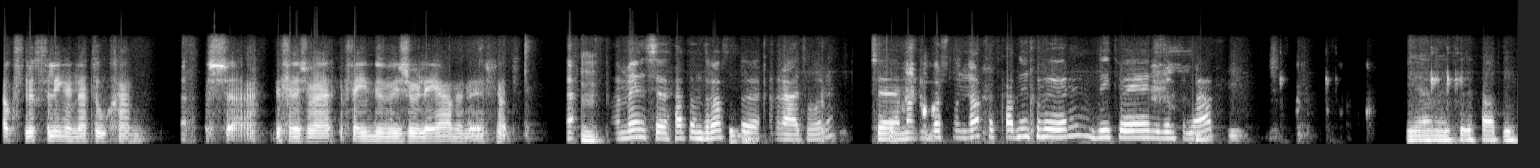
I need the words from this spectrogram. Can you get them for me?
ook vluchtelingen naartoe gaan. Dus eh de Venezuela- Venezuelanen dus. Maar mensen, gaat een draft eh, gedraaid worden. Dus uh, maak je borst maar nat, het gaat nu gebeuren. 3, 2, 1, je bent te laat. Ja mensen, dat gaat ie.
